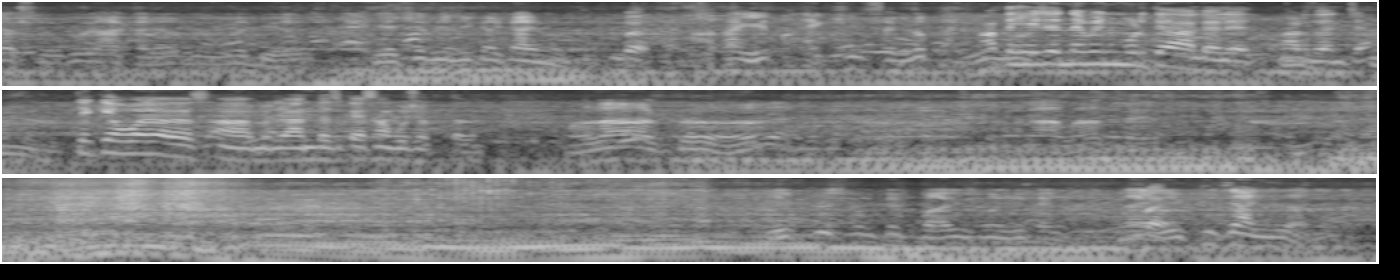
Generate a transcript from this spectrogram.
जास्त लोक आखाड्यावर वगैरे भेळ याच्या व्यतिरिक्त काय नव्हतं. बरं. आता हे ॲक्च्युली सगळं पाहिजे आता हे जे नवीन मूर्त्या आलेल्या आहेत महाराजांच्या ते केव्हा म्हणजे अंदाज काय सांगू शकता? मला वाटतं गावात एकवीस म्हणजे बावीस म्हणजे काही. नाही. एकवीस आधी झालं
